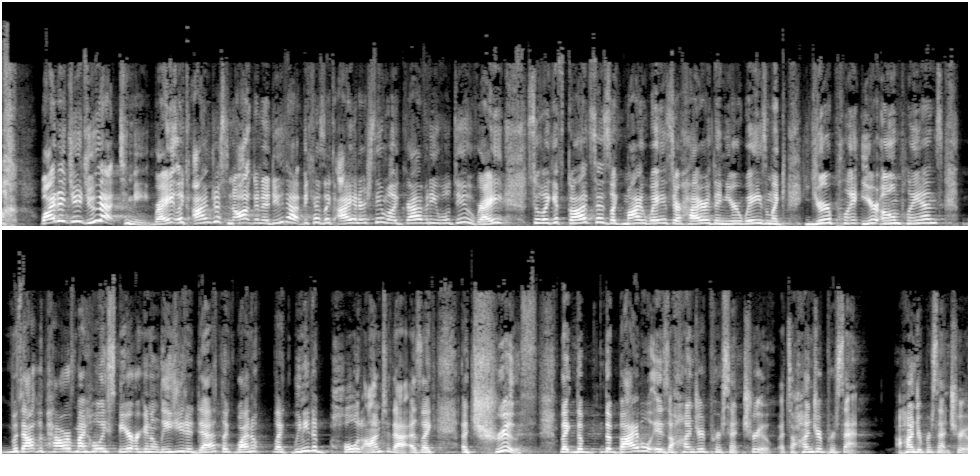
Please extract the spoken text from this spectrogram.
why did you do that to me, right? Like I'm just not gonna do that because like I understand what like gravity will do, right? So like if God says like my ways are higher than your ways and like your plan, your own plans without the power of my Holy Spirit are gonna lead you to death, like why don't, like we need to hold on to that as like a truth. Like the, the Bible is 100% true. It's 100%. 100% true.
